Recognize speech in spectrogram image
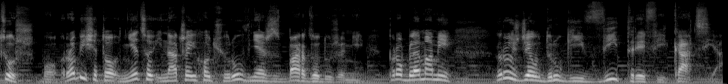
Cóż, bo robi się to nieco inaczej, choć również z bardzo dużymi problemami. Rozdział drugi witryfikacja.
